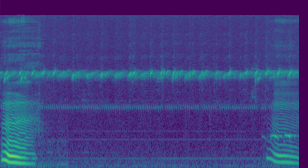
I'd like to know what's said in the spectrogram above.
Hmm. Hmm.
